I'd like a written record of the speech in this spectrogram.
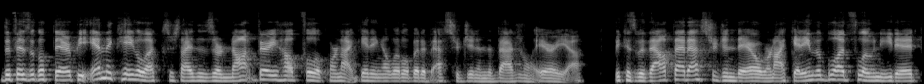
the physical therapy and the Kegel exercises are not very helpful if we're not getting a little bit of estrogen in the vaginal area. Because without that estrogen there, we're not getting the blood flow needed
